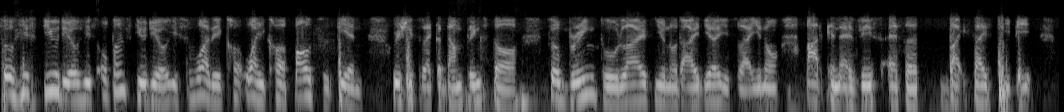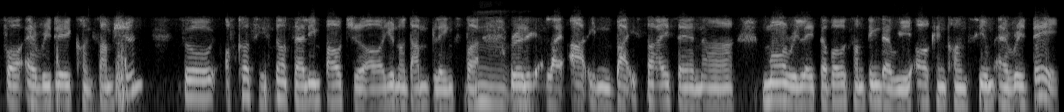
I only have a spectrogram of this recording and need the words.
So his studio, his open studio, is what they call what he call Bao Dian, which is like a dumpling store. So bring to life, you know, the idea is like you know, art can exist as a bite-sized tidbit for everyday consumption. So of course he's not selling 包子 or you know dumplings, but really like art in bite size and uh, more relatable, something that we all can consume every day.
